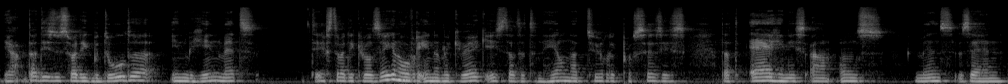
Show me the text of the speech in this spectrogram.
ja, dat is dus wat ik bedoelde in het begin met... Het eerste wat ik wil zeggen over innerlijk werk is dat het een heel natuurlijk proces is. Dat eigen is aan ons mens zijn.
